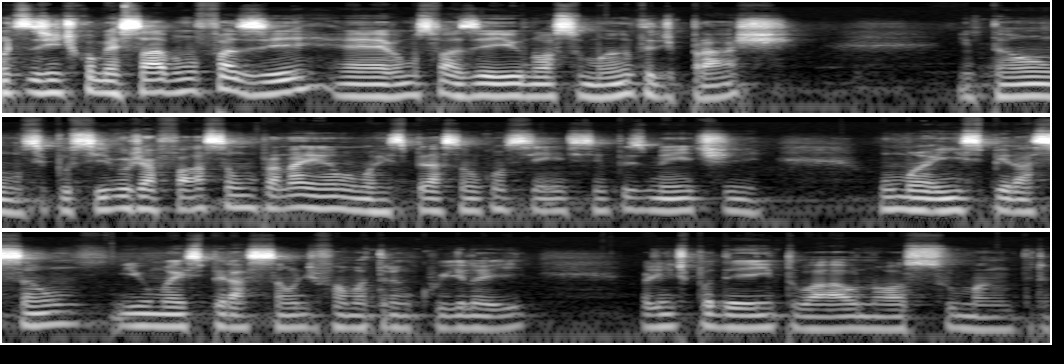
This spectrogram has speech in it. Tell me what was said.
antes da gente começar, vamos fazer, é, vamos fazer o nosso mantra de praxe. Então, se possível, já faça um pranayama, uma respiração consciente, simplesmente uma inspiração e uma expiração de forma tranquila aí para a gente poder entoar o nosso mantra.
